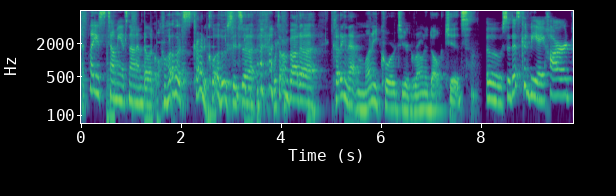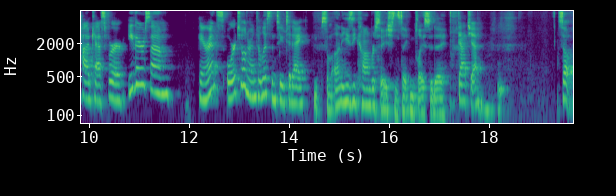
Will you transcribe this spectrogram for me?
please tell me it's not umbilical. Well, it's kind of close. It's uh, we're talking about uh, cutting that money cord to your grown adult kids. Ooh, so this could be a hard podcast for either some parents or children to listen to today. Some uneasy conversations taking place today. Gotcha. So,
